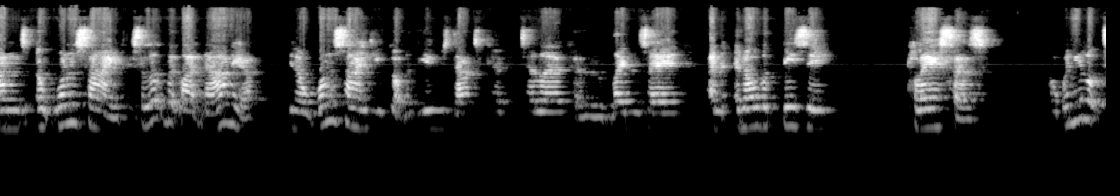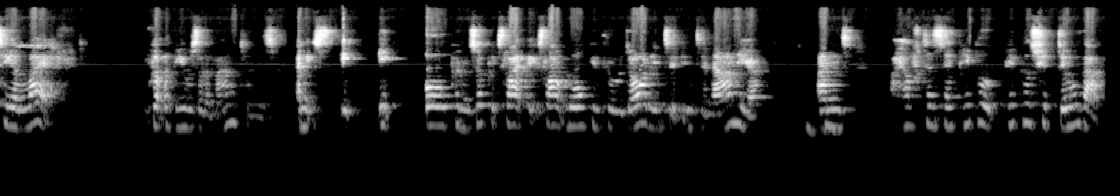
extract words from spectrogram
and at one side it's a little bit like Narnia you know one side you've got the views down to Kirkintilloch and Lenzie and, and all the busy places but when you look to your left you've got the views of the mountains and it's it, it opens up it's like it's like walking through a door into into Narnia and I often say people people should do that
